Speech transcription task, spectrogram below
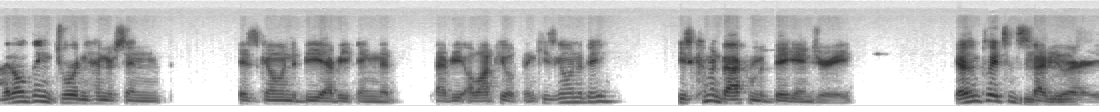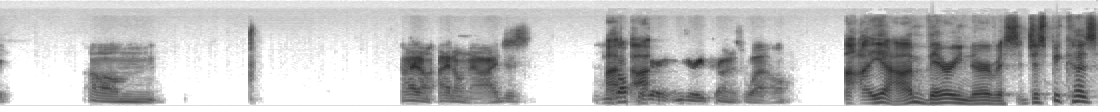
I don't think Jordan Henderson is going to be everything that every, a lot of people think he's going to be. He's coming back from a big injury. He hasn't played since Mhm. February. Um, I don't. I don't know. I just he's I- also I- very injury prone as well. Uh, yeah, I'm very nervous just because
